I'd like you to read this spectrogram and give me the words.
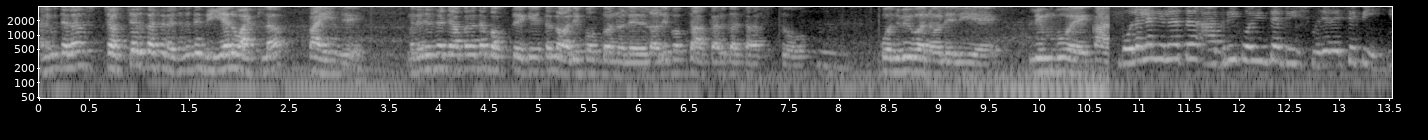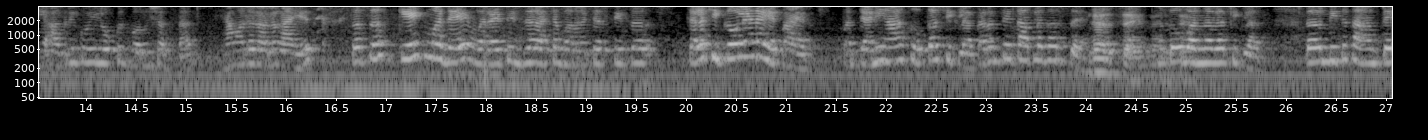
आणि मग त्याला स्ट्रक्चर कसं द्यायचं? की ते रिअल वाटलं पाहिजे. मग त्याच्यासाठी आपण आता बघतोय की इथं लॉलीपॉप बनवलेलं लॉलीपॉपचा आकार कसा असतो? कोलबी बनवलेली आहे. लिंबू आहे का बोलायला गेलं तर आगरी कोळींच्या डिश म्हणजे रेसिपी ही आगरी कोळी लोकच बनवू शकतात. ह्या माझा डायलॉग आहेच. तसंच केकमध्ये व्हरायटीज जर अशा बनवायच्या असतील तर त्याला शिकवल्या नाही येत बाहेर पण त्यांनी हा स्वतः शिकला कारण ते तर आपल्या घरचं आहे. घरचं आहे तो. बनवायला शिकलाच. तर मी तर सांगते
